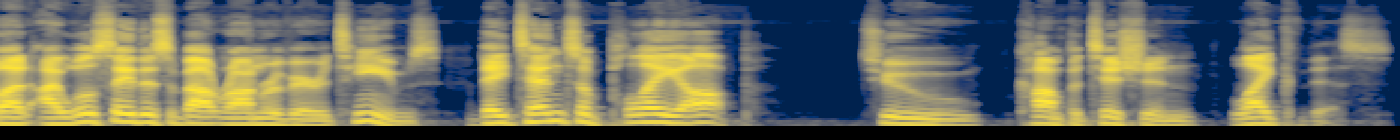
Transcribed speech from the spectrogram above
But I will say this about Ron Rivera teams they tend to play up to competition like this.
